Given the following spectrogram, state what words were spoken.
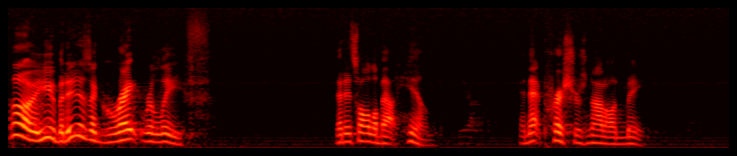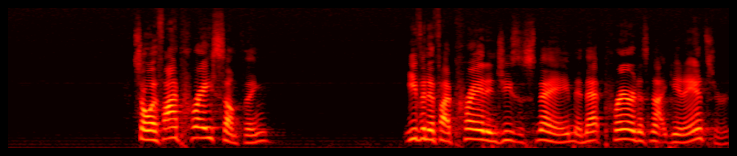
I don't know about you, but it is a great relief that it's all about Him. And that pressure is not on me. So if I pray something, even if I pray it in Jesus' name, and that prayer does not get answered,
